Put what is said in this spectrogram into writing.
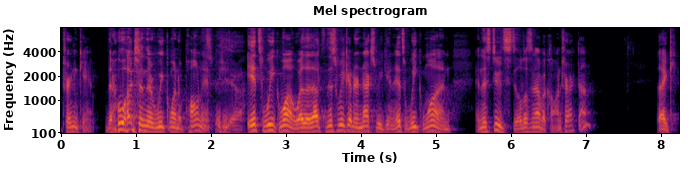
training camp. They're watching their week one opponent. Yeah. It's week one, whether that's this weekend or next weekend. It's week one, and this dude still doesn't have a contract done. Like,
